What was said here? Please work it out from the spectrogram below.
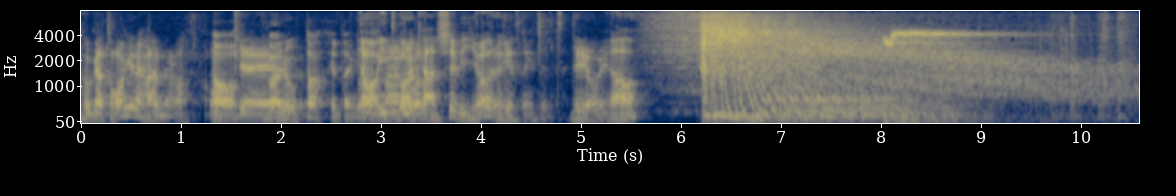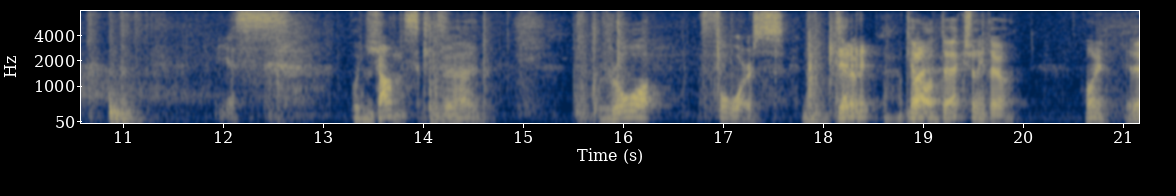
hugga tag i det här nu då. Ja, Och, eh, börja rota helt enkelt. Ja, inte bara Ja. kanske. Vi gör det helt enkelt. Det gör vi. Ja. Yes. Danskt. Vad är det här? Raw Force. Dr- Karate-action hittar jag. Oj, Är det,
